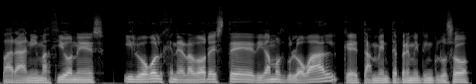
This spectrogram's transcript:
para animaciones y luego el generador este, digamos, global, que también te permite incluso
